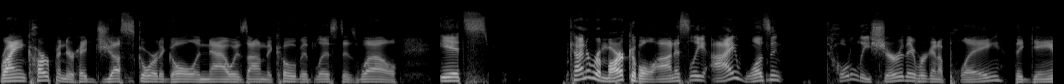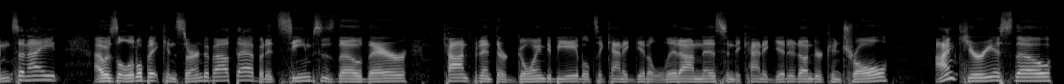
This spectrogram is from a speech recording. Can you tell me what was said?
Ryan Carpenter had just scored a goal and now is on the COVID list as well. It's kind of remarkable, honestly. I wasn't totally sure they were going to play the game tonight. I was a little bit concerned about that, but it seems as though they're confident they're going to be able to kind of get a lid on this and to kind of get it under control. I'm curious though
